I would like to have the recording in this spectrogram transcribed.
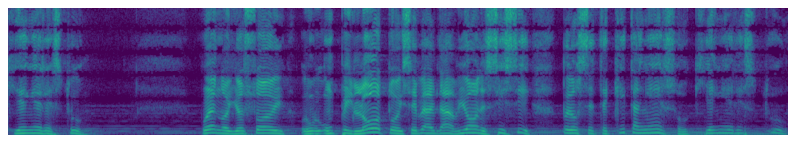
¿quién eres tú? Bueno, yo soy un, piloto y se ve aviones, sí, sí, pero si te quitan eso, ¿quién eres tú?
